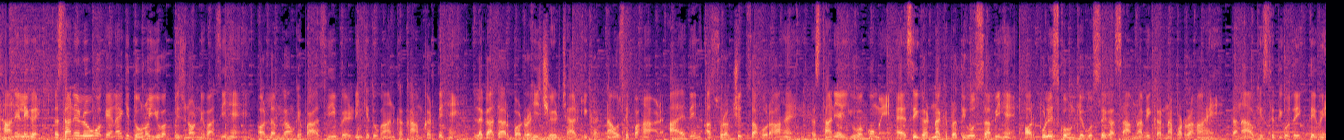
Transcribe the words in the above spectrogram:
थाने ले गई। स्थानीय लोगों का कहना है कि दोनों युवक बिजनौर निवासी हैं और लमगांव के पास ही वेल्डिंग की दुकान का काम करते हैं। लगातार बढ़ रही छेड़छाड़ की घटनाओं से पहाड़ आए दिन असुरक्षित सा हो रहा है। स्थानीय युवकों में ऐसी घटना के प्रति गुस्सा भी है और पुलिस को उनके गुस्से का सामना भी करना पड़ रहा है। तनाव की स्थिति को देखते हुए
